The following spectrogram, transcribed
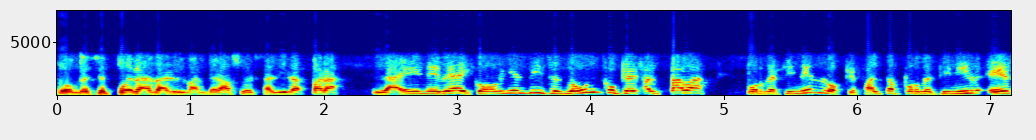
donde se pueda dar el banderazo de salida para la NBA. Y como bien dices, lo único que faltaba por definir, lo que falta por definir es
